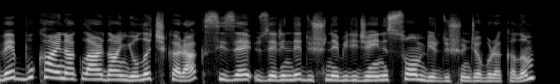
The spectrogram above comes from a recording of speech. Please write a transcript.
Ve bu kaynaklardan yola çıkarak size üzerinde düşünebileceğiniz son bir düşünce bırakalım.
